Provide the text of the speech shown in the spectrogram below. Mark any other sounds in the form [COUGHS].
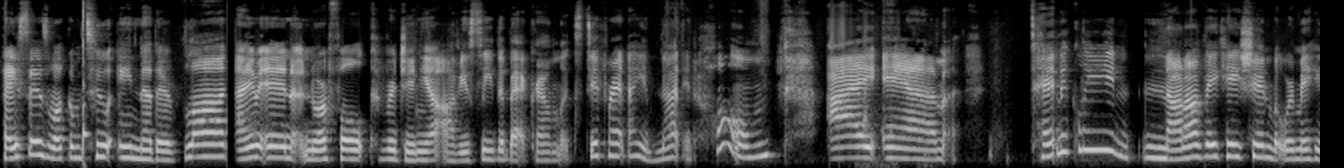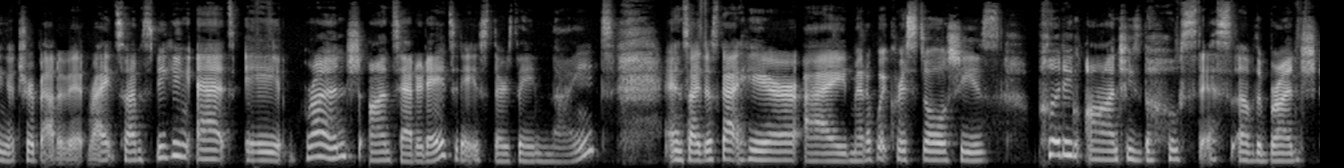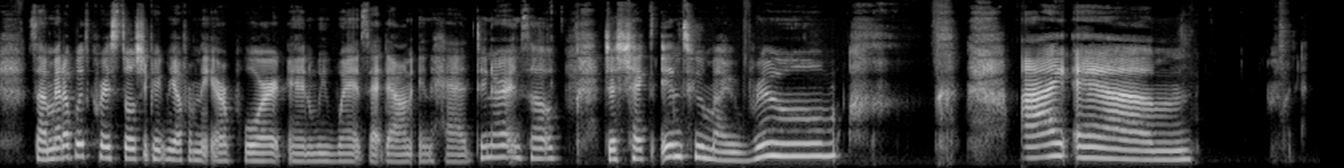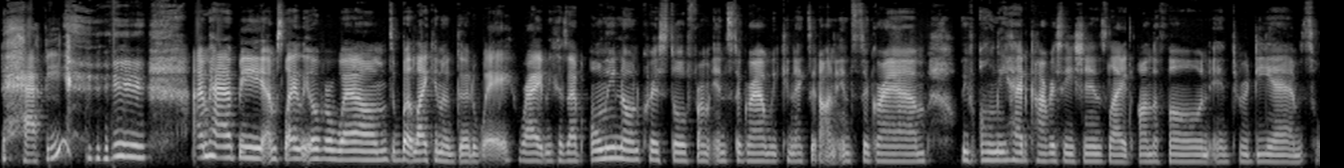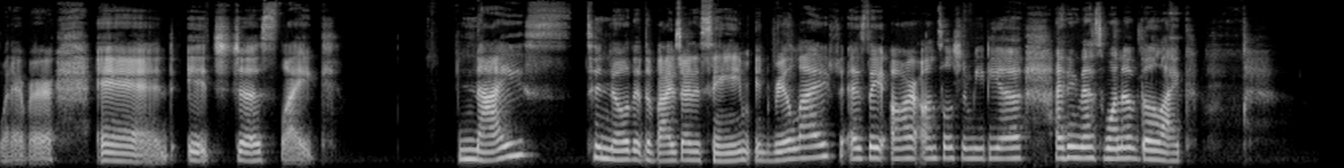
Hey sis, welcome to another vlog. I'm in Norfolk, Virginia. Obviously the background looks different. I am not at home. I am technically not on vacation, but we're making a trip out of it, right? So I'm speaking at a brunch on Saturday. Today is Thursday night. And so I just got here. I met up with Crystle. She's putting on, she's the hostess of the brunch. So I met up with Crystle. She picked me up from the airport and we went, sat down, and had dinner. And so just checked into my room. [SIGHS] I am happy. [LAUGHS] I'm happy. I'm slightly overwhelmed, but like in a good way, right? Because I've only known Crystle from Instagram. We connected on Instagram. We've only had conversations like on the phone and through DMs, whatever. And it's just like nice to know that the vibes are the same in real life as they are on social media. I think that's one of the like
